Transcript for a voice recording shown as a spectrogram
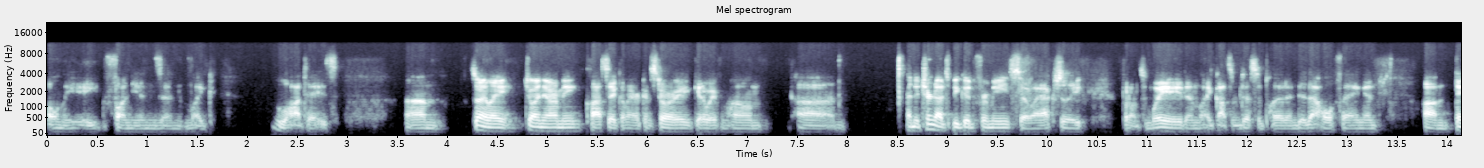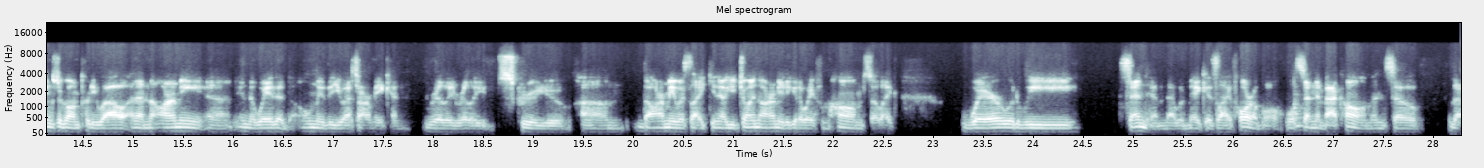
only ate Funyuns and like lattes. Um, so, anyway, join the Army, classic American story, get away from home. Um, and it turned out to be good for me. So, I actually put on some weight and like got some discipline and did that whole thing. And um, things are going pretty well. And then the Army, uh, in the way that only the U.S. Army can really, really screw you, um, the Army was like, you know, you join the Army to get away from home. So like, where would we send him that would make his life horrible? We'll send him back home. And so the,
